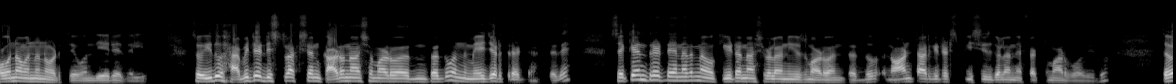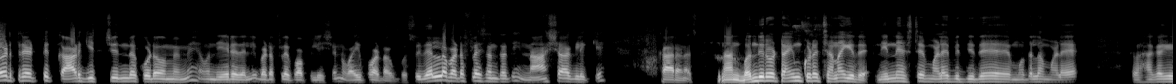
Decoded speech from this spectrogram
ಫೌನವನ್ನು ನೋಡ್ತೇವೆ ಒಂದು ಏರಿಯಾದಲ್ಲಿ. ಸೊ ಇದು ಹ್ಯಾಬಿಟೇಟ್ ಡಿಸ್ಟ್ರಾಕ್ಷನ್ ಕಾಡು ನಾಶ ಮಾಡುವಂಥದ್ದು ಒಂದು ಮೇಜರ್ ಥ್ರೆಟ್ ಆಗ್ತದೆ. ಸೆಕೆಂಡ್ ಥ್ರೆಟ್ ಏನಂದ್ರೆ ನಾವು ಕೀಟನಾಶಕಗಳನ್ನು ಯೂಸ್ ಮಾಡುವಂಥದ್ದು ನಾನ್ ಟಾರ್ಗೆಟೆಡ್ ಸ್ಪೀಸೀಸ್ಗಳನ್ನು ಎಫೆಕ್ಟ್ ಮಾಡಬಹುದು ಇದು ಥರ್ಡ್ ಥ್ರೆಟ್ ಕಾಡ್ಗಿಚ್ಚಿಂದ ಕೂಡ ಒಮ್ಮೊಮ್ಮೆ ಒಂದು ಏರಿಯಾದಲ್ಲಿ ಬಟರ್ಫ್ಲೈ ಪಾಪ್ಯುಲೇಷನ್ ವೈಪ್ ಔಟ್ ಆಗ್ಬೋದು. ಸೊ ಇದೆಲ್ಲ ಬಟರ್ಫ್ಲೈ ಸಂತತಿ ನಾಶ ಆಗ್ಲಿಕ್ಕೆ ಕಾರಣ. ನಾನು ಬಂದಿರೋ ಟೈಮ್ ಕೂಡ ಚೆನ್ನಾಗಿದೆ. ನಿನ್ನೆ ಅಷ್ಟೇ ಮಳೆ ಬಿದ್ದಿದೆ, ಮೊದಲ ಮಳೆ. ಸೊ ಹಾಗಾಗಿ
